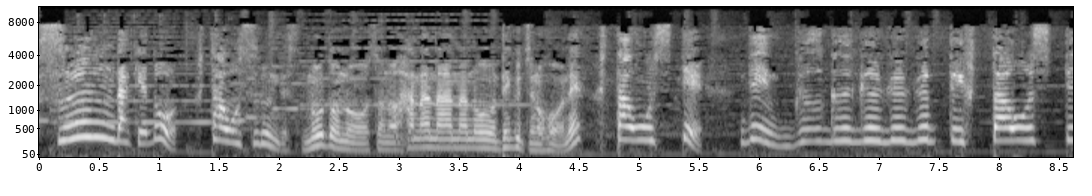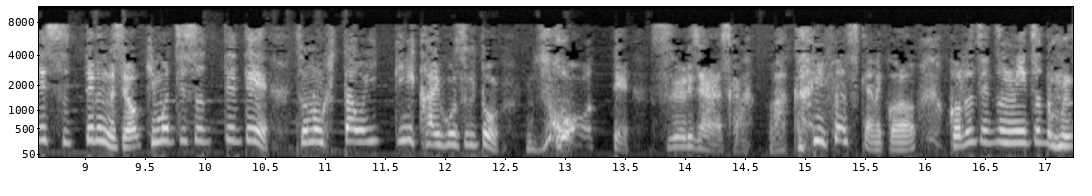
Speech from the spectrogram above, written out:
吸うんだけど、蓋をするんです。喉のその鼻の穴の出口の方ね。蓋をして、で、ぐぐぐぐぐって蓋をして吸ってるんですよ。気持ち吸ってて、その蓋を一気に解放すると、ズゴーって吸えるじゃないですか。わかりますかねこの、この説明ちょっと難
